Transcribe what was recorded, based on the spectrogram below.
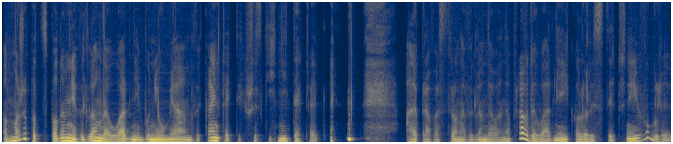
on może pod spodem nie wyglądał ładnie, bo nie umiałam wykańczać tych wszystkich niteczek, ale prawa strona wyglądała naprawdę ładnie i kolorystycznie i w ogóle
